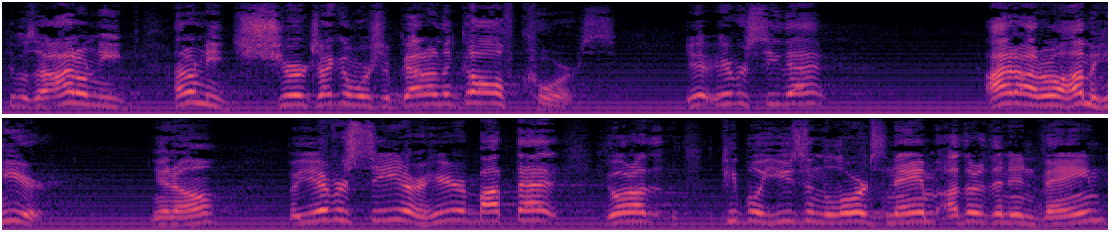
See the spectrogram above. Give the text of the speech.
People say, I don't need, I don't need church. I can worship God on the golf course. You, ever see that? I don't know. I'm here. You know, but you ever see or hear about that? Go to people using the Lord's name other than in vain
